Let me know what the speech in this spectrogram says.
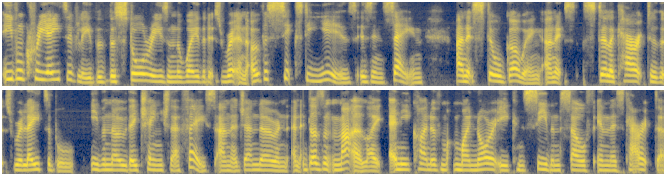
even creatively, the the stories and the way that it's written over sixty years is insane and it's still going and it's still a character that's relatable even though they change their face and their gender and, and it doesn't matter. Like any kind of minority can see themselves in this character.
